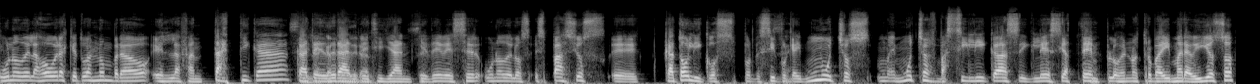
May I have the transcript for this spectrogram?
una de las obras que tú has nombrado es la fantástica catedral, de Chillán, que debe ser uno de los espacios eh, católicos, por decir, porque hay muchos, muchas basílicas, iglesias, templos en nuestro país maravilloso,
